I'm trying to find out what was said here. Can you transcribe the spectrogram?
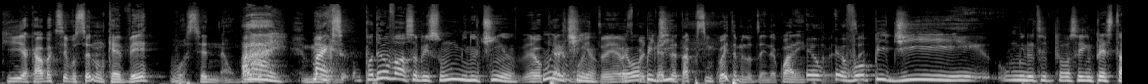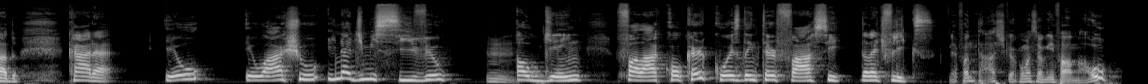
que acaba que se você não quer ver, você não vai Ai, ver. Max, podemos falar sobre isso um minutinho? Eu um quero minutinho. muito. Eu vou pedir... Já tá com 50 minutos ainda, 40 Eu, talvez, eu vou pedir um minuto pra você emprestado. Cara, eu, eu acho inadmissível hum. alguém falar qualquer coisa da interface da Netflix. É fantástica. Como assim? Alguém fala mal?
